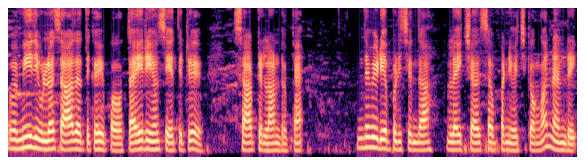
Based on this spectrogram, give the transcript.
மீதி உள்ள சாதத்துக்கு இப்போ தயிரையும் சேர்த்துட்டு சாப்பிட்டுலான் இருக்கேன். இந்த வீடியோ பிடிச்சிருந்தா லைக் ஷேர் சப் பண்ணி வச்சுக்கோங்க. நன்றி.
